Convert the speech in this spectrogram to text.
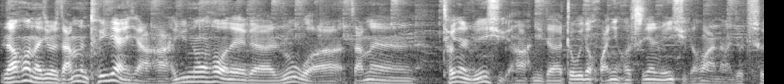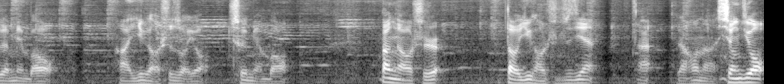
然后呢，就是咱们推荐一下哈，运动后那个如果咱们条件允许哈，你的周围的环境和时间允许的话呢，就吃个面包啊，一个小时左右吃个面包，半个小时到一个小时之间，哎，然后呢，香蕉。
